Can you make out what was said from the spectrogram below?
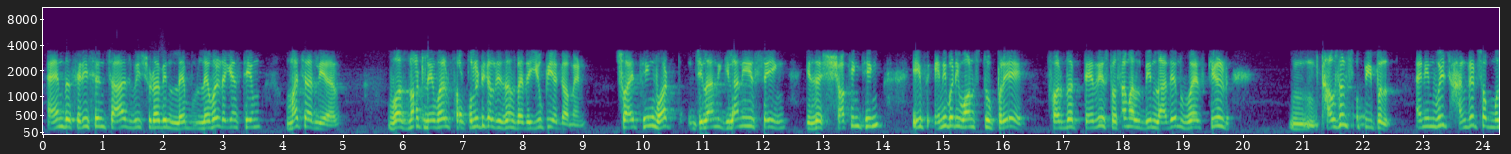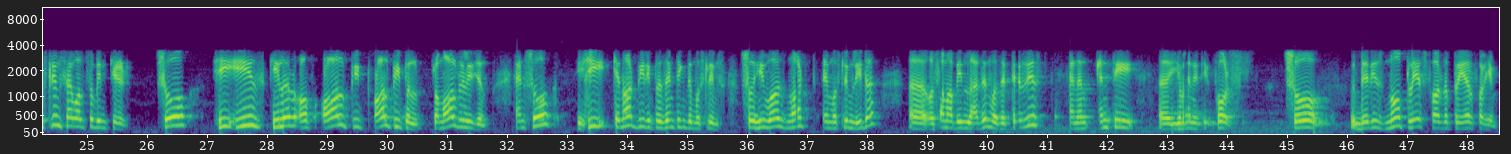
and the sedition charge which should have been leveled against him much earlier was not leveled for political reasons by the UPA government. So I think what Geelani, Geelani is saying is a shocking thing. If anybody wants to pray for the terrorist Osama bin Laden who has killed um, thousands of people and in which hundreds of Muslims have also been killed. So he is killer of all, all people from all religions. And so he cannot be representing the Muslims. So he was not a Muslim leader. Uh, Osama bin Laden was a terrorist and an anti-humanity force. So there is no place for the prayer for him.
